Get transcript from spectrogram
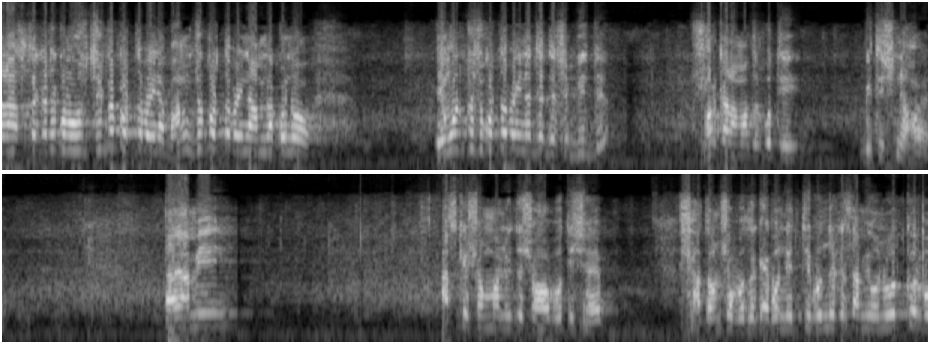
রাস্তাঘাটে কোনো উচ্ছৃঙ্খল করতে পারি না, ভাঙচুর করতে পারি না, আমরা কোনো এমন কিছু করতে পারি না যে দেশে সরকার আমাদের প্রতি বিতৃষ্ণ হয়। তাই আমি আজকে সম্মানিত সভাপতি সাহেব, সাধারণ সম্পাদক এবং নেতৃবৃন্দের কাছে আমি অনুরোধ করব,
